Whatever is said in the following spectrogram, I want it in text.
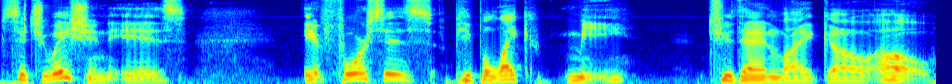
situation is it forces people like me to then like go, oh,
